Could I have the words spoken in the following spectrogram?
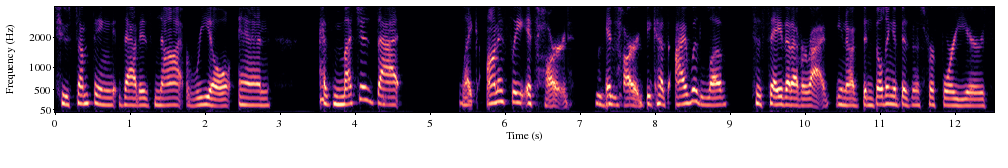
to something that is not real. And as much as that, like, honestly, it's hard. Mm-hmm. It's hard because I would love to say that I've arrived. You know, I've been building a business for four years.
